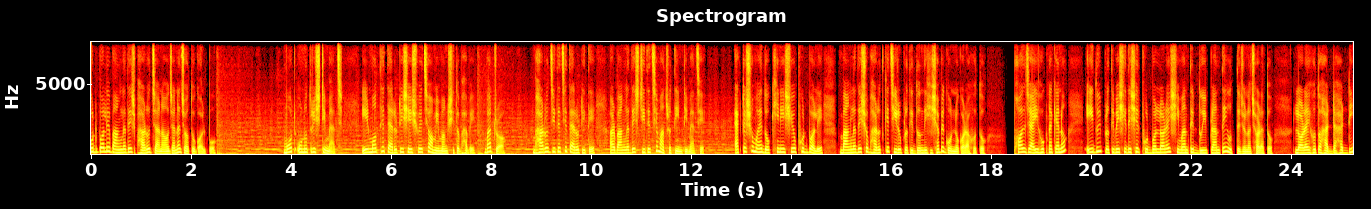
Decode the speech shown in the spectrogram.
ফুটবলে বাংলাদেশ, ভারত জানাও জানা যত গল্প। মোট উনত্রিশটি ম্যাচ। এর মধ্যে তেরোটি শেষ হয়েছে অমীমাংসিতভাবে, বা ড্র। ভারত জিতেছে তেরোটিতে আর বাংলাদেশ জিতেছে মাত্র তিনটি ম্যাচে। একটা সময়ে দক্ষিণ এশীয় ফুটবলে বাংলাদেশ ও ভারতকে চিরপ্রতিদ্বন্দ্বী হিসাবে গণ্য করা হতো। ফল যাই হোক না কেন, এই দুই প্রতিবেশী দেশের ফুটবল লড়াই সীমান্তের দুই প্রান্তেই উত্তেজনা ছড়াতো। লড়াই হতো হাড্ডাহাড্ডি,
